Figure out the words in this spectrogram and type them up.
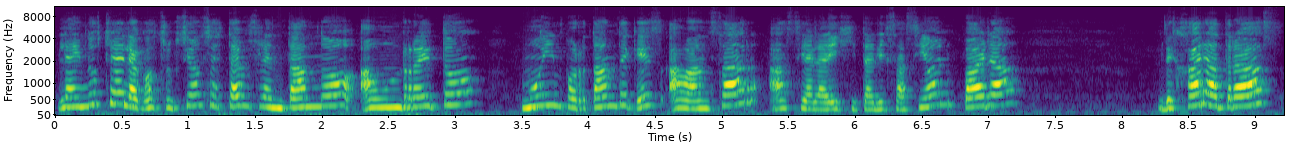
la industria de la construcción se está enfrentando a un reto muy importante que es avanzar hacia la digitalización para dejar atrás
